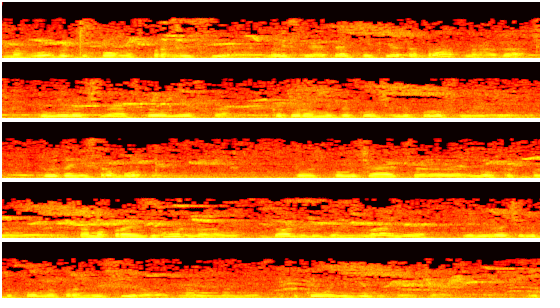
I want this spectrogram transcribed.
могло бы духовно спрогрессировать. Но если опять пойти от обратного, да, то мы начинаем с того места, в котором мы закончили прошлую жизнь, то это не сработает. То есть получается, ну, как бы самопроизвольно вот, дали людям знания, и они начали духовно прогрессировать на ровном месте. Такого не будет, получается. Вот,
